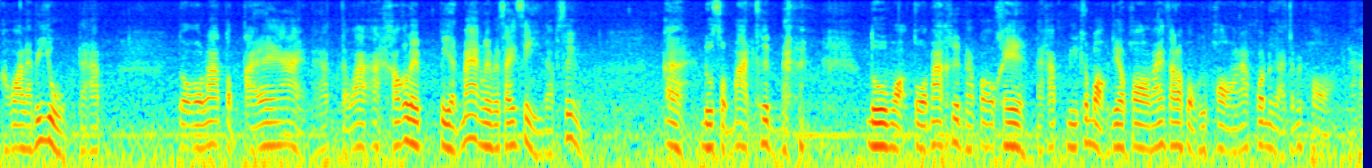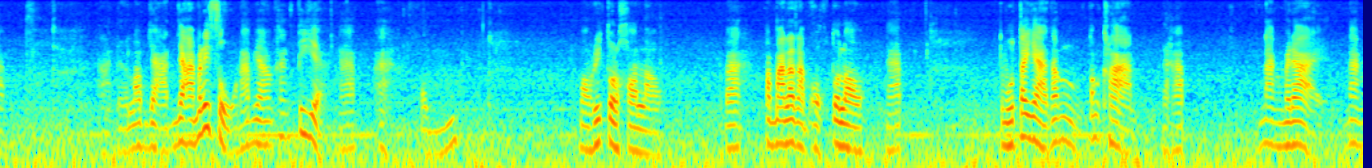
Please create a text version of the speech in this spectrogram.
เอาอะไรไม่อยู่นะครับ ตัวโอล่าตกตายได้ง่ายนะครับ แต่ว่าเขาก็เลยเปลี่ยนแม่งเลยเป็นไซส์สี่ครับ ซึ่ง เออดูสมมาตรขึ้น ดูเหมาะตัวมากขึ้นนะครับก็โอเคนะครับ มีกระบอกเดียวพอไหมสำหรับผมคือพอนะ คนอื่นอาจจะไม่พอนะครับเดินรอบยานยานไม่ได้สูงนะครับ ยานค่อนข้างเตี้ยนะครับอะผม มองที่ตัวละครเราปะประมาณระดับอก ตัวเรานะครับสมมติต้ยาต้องต้องคลานนะครับ นั่งไม่ได้ นั่ง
